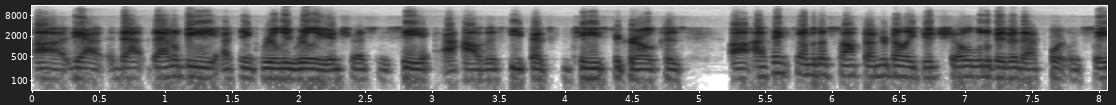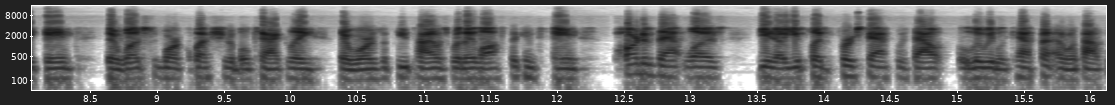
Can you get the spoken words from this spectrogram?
uh, yeah, that that'll be I think really really interesting to see how this defense continues to grow because uh, I think some of the soft underbelly did show a little bit of that Portland State game. There was some more questionable tackling. There was a few times where they lost the contain. Part of that was, you know, you played the first half without Louis Lakepa and without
